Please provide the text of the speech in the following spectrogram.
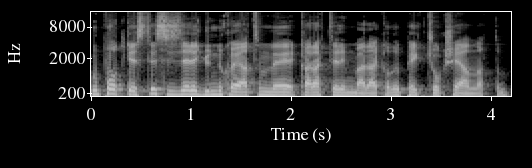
Bu podcast'te sizlere günlük hayatım ve karakterimle alakalı pek çok şey anlattım.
